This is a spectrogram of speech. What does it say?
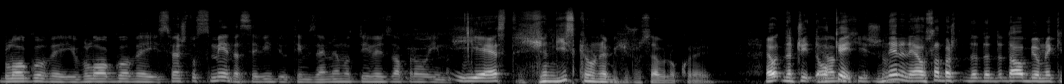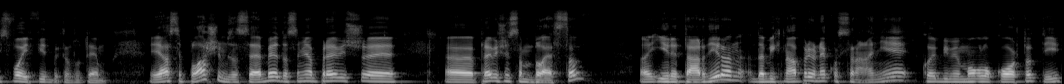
blogove i vlogove i sve što sme da se vidi u tim zemljama, ti već zapravo imaš. I Jest. Ja iskreno ne bih išao u Severnu Koreju. Evo, znači, Ja okej, išao. ne, ne, ne, evo sad baš da, da, da, dao bi vam neki svoj feedback na tu temu. Ja se plašim za sebe da sam ja previše, uh, previše sam blesav uh, i retardiran da bih napravio neko sranje koje bi me moglo koštati.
